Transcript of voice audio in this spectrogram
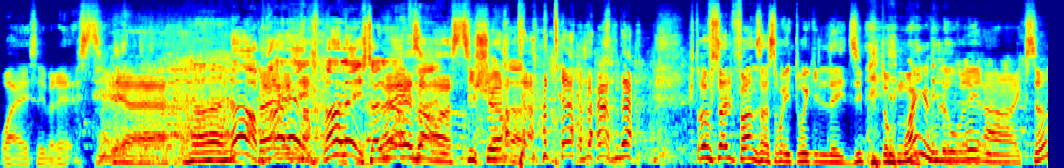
Ouais, c'est vrai. C'est, euh, Non, prends-les, prends-les, je te le raison, ce t-shirt. tabarnak. Je trouve ça le fun, ça soit toi qui l'as dit plutôt que moi. Je voulais ouvrir en- avec ça.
